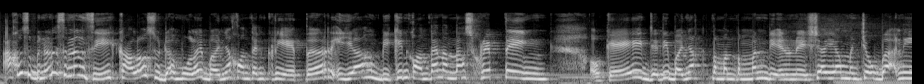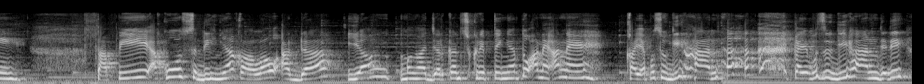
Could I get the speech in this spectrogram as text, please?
Aku sebenarnya seneng sih kalau sudah mulai banyak konten creator yang bikin konten tentang scripting. Oke, okay? jadi banyak teman-teman di Indonesia yang mencoba nih. Tapi aku sedihnya kalau ada yang mengajarkan scriptingnya tuh aneh-aneh kayak pesugihan. Kayak pesugihan. Jadi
